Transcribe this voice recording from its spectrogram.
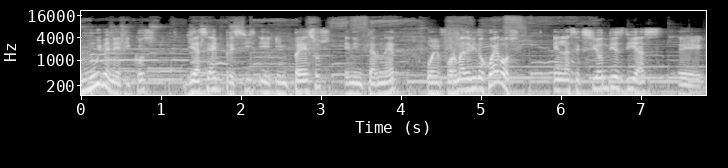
muy benéficos, ya sea eh, impresos en internet o en forma de videojuegos. En la sección 10 días, eh,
